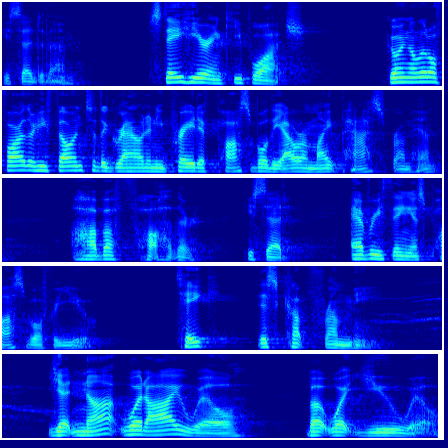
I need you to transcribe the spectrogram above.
he said to them. Stay here and keep watch. Going a little farther, he fell into the ground and he prayed if possible the hour might pass from him. Abba, Father, he said, everything is possible for you. Take this cup from me. Yet not what I will, but what you will.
